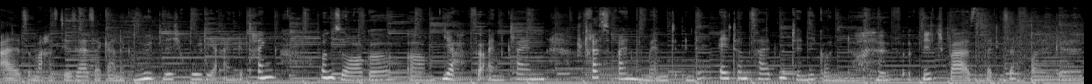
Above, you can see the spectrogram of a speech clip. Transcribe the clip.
Also mach es dir sehr, sehr gerne gemütlich, hol dir ein Getränk und sorge ähm, ja, für einen kleinen stressfreien Moment in der Elternzeit mit Jenny Gondolf. Viel Spaß bei dieser Folge,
